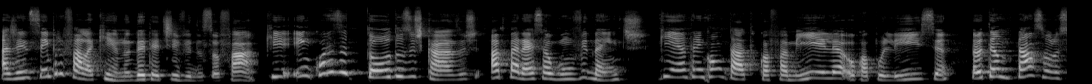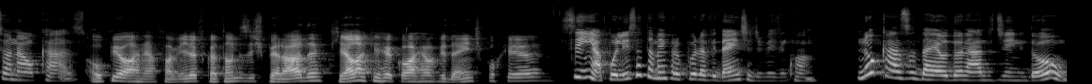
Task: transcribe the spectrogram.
A gente sempre fala aqui no Detetive do Sofá que em quase todos os casos aparece algum vidente que entra em contato com a família ou com a polícia para tentar solucionar o caso. Ou pior, né? A família fica tão desesperada que ela que recorre ao vidente porque. Sim, a polícia também procura vidente de vez em quando. No caso da Eldorado Jane Doe,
